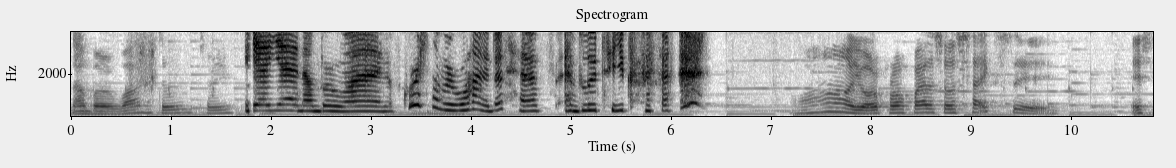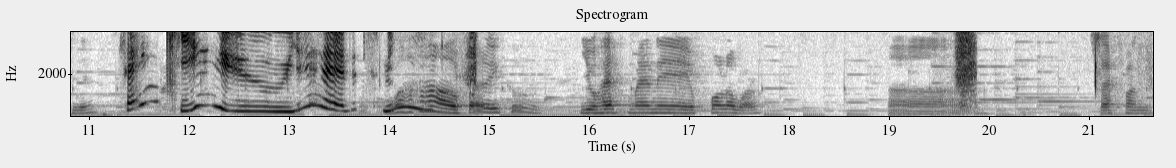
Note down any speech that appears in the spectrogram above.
Number one, two, three. Yeah, yeah. Number one, of course. Number one. I don't have a blue tip. Wow, your profile so sexy. Isn't it? Thank you. Yeah, that's me. Wow, very good. You have many followers. Uh, seven,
